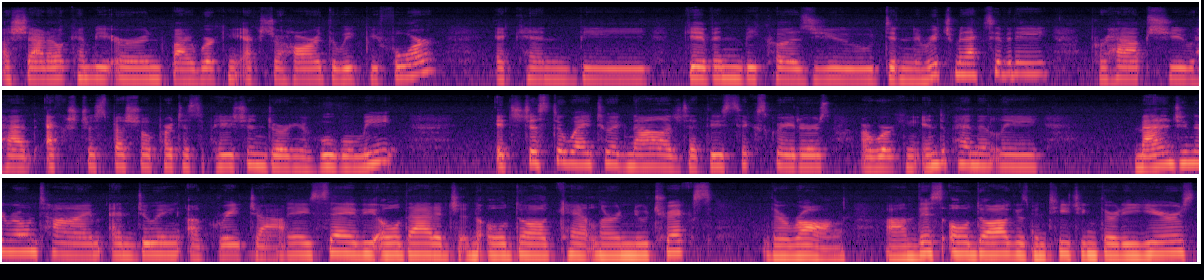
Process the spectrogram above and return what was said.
A shout out can be earned by working extra hard the week before. It can be given because you did an enrichment activity. Perhaps you had extra special participation during a Google Meet. It's just a way to acknowledge that these sixth graders are working independently, managing their own time, and doing a great job. They say the old adage, an old dog can't learn new tricks. They're wrong. Um, this old dog has been teaching 30 years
